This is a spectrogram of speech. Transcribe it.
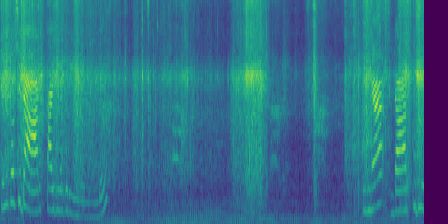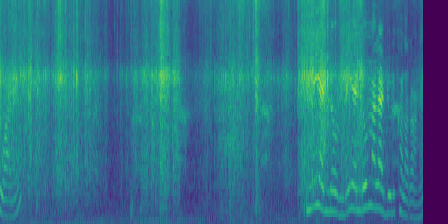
പിന്നെ കുറച്ച് ഡാർക്ക് ആയിട്ടുള്ള ഗ്രീൻ വരുന്നുണ്ട് പിന്നെ ഡാർക്ക് ബ്ലൂ ആണ്. പിന്നെ യെല്ലോ ഉണ്ട്. യെല്ലോ നല്ല അടിപൊളി കളറാണ്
